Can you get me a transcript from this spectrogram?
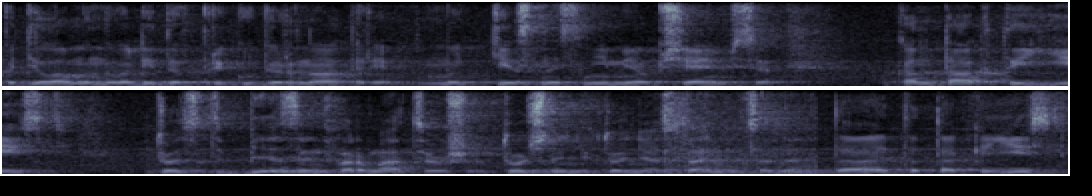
по делам инвалидов при губернаторе. Мы тесно с ними общаемся. Контакты есть. То есть без информации уж точно никто не останется, да? Да, это так и есть.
